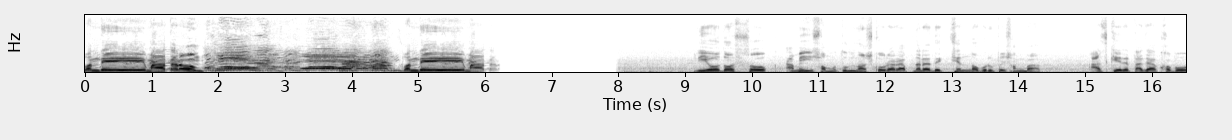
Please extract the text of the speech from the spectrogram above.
বন্দে মাতরম। বন্দে মাতরম। প্রিয় দর্শক, আমি সমতুল নস্কর আর আপনারা দেখছেন নবরূপে সংবাদ। আজকের তাজা খবর,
